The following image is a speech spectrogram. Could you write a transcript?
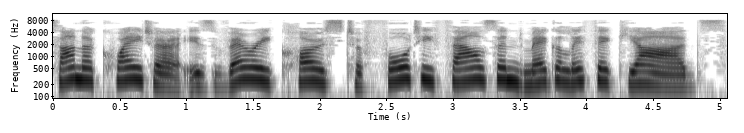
Sun equator is very close to 40,000 megalithic yards.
